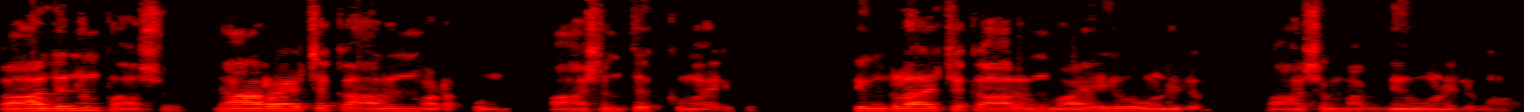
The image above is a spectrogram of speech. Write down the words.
കാലനും പാശവും ഞായറാഴ്ച കാലൻ വടക്കും പാശം തെക്കുമായിരിക്കും. തിങ്കളാഴ്ച കാലൻ വായുകോണിലും പാശം അഗ്നികോണിലുമാവും.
